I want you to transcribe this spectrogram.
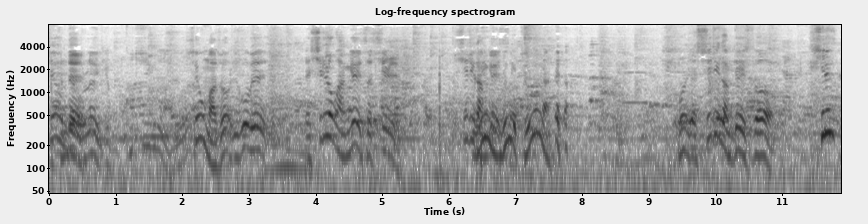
근데 원래 이렇게 코치식은 아니고. 새우 맞아? 이거 왜 실로 감겨 있어 실? 실이 감겨 이런. 게 적응이 안 돼. 뭐 야, 실이 감겨 있어. 실?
